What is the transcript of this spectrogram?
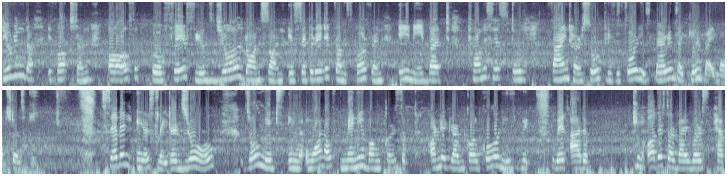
During the evacuation of uh, Fairfield, Joel Dawson is separated from his girlfriend Amy but promises to find her shortly before his parents are killed by monsters. Seven years later, Joel, Joel lives in one of many bunkers underground called colonies with other other survivors have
